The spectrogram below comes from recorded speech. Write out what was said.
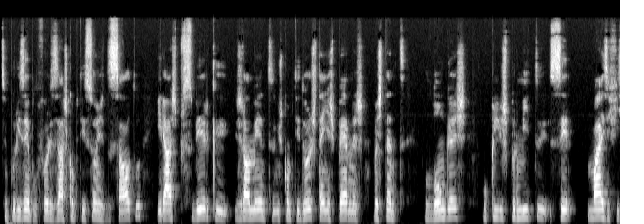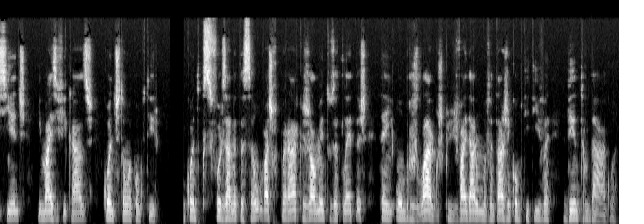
Se, por exemplo, fores às competições de salto, irás perceber que geralmente os competidores têm as pernas bastante longas, o que lhes permite ser mais eficientes e mais eficazes quando estão a competir. Enquanto que se fores à natação, vais reparar que geralmente os atletas têm ombros largos que lhes vai dar uma vantagem competitiva dentro da água.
